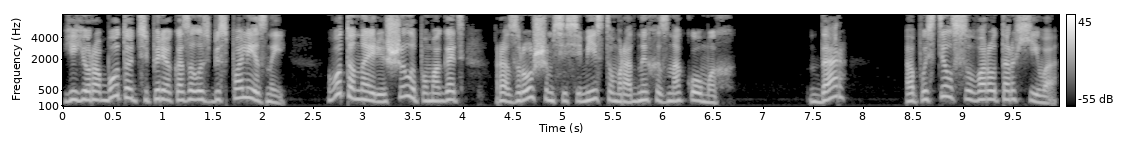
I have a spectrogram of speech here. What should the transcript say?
ее работа теперь оказалась бесполезной. Вот она и решила помогать разросшимся семействам родных и знакомых. Дар опустился у ворот архива.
